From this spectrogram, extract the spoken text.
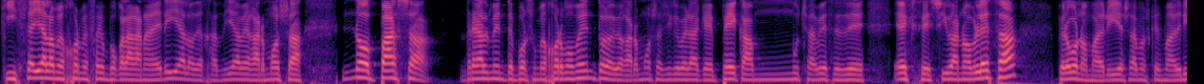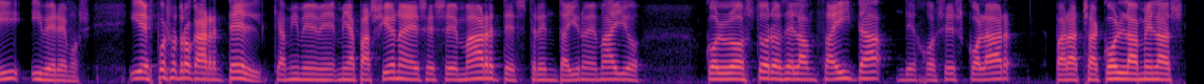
Quizá ya a lo mejor me falla un poco la ganadería. Lo de Jandía Vega Hermosa no pasa realmente por su mejor momento. De Vega Hermosa sí que verdad que peca muchas veces de excesiva nobleza. Pero bueno, Madrid ya sabemos que es Madrid y veremos. Y después otro cartel que a mí me, me- apasiona es ese martes 31 de mayo con los toros de Lanzaíta de José Escolar para Chacón Lamelas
